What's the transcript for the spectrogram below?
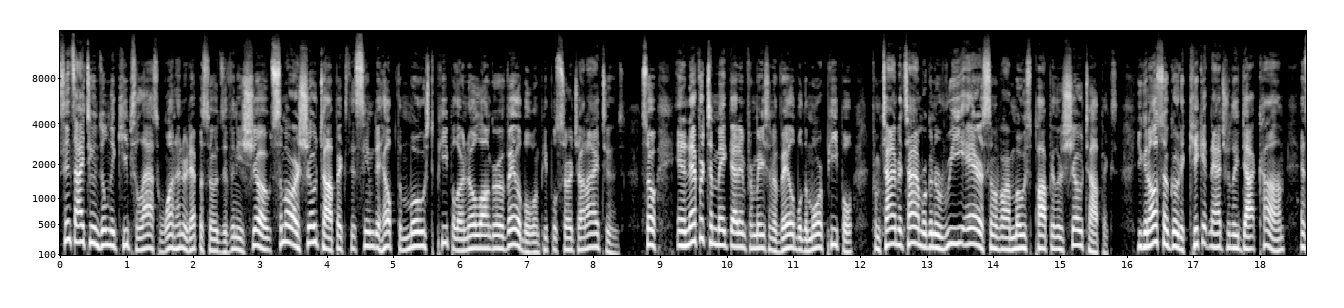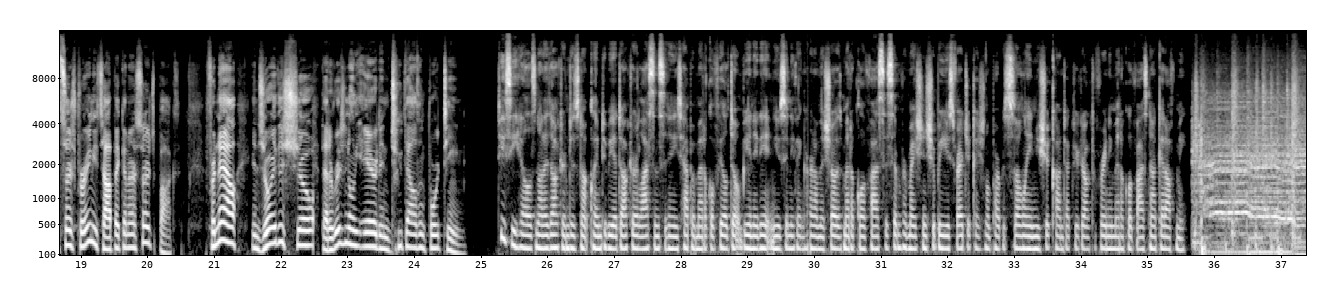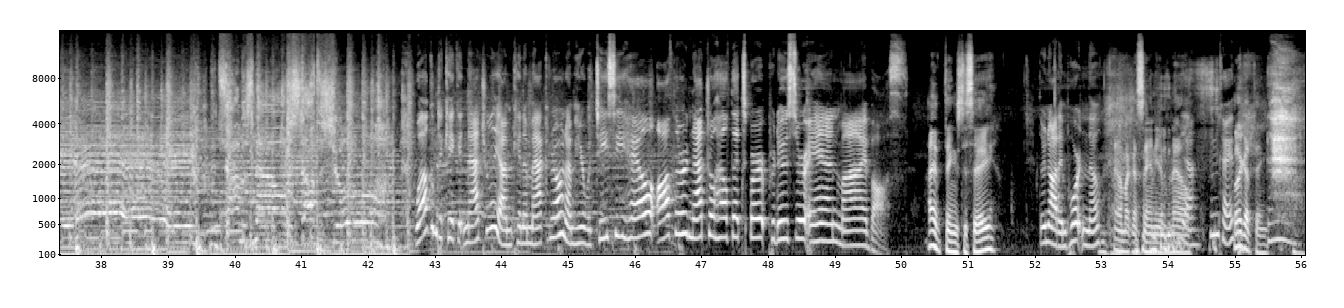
Since iTunes only keeps the last 100 episodes of any show, some of our show topics that seem to help the most people are no longer available when people search on iTunes. So, in an effort to make that information available to more people, from time to time we're going to re air some of our most popular show topics. You can also go to kickitnaturally.com and search for any topic in our search box. For now, enjoy this show that originally aired in 2014. TC Hale is not a doctor and does not claim to be a doctor or licensed in any type of medical field. Don't be an idiot and use anything heard on the show as medical advice. This information should be used for educational purposes only, and you should contact your doctor for any medical advice. Now get off me. Welcome to Kick It Naturally. I'm Kenna McEnroe, and I'm here with TC Hale, author, natural health expert, producer, and my boss. I have things to say. They're not important though. And I'm not going to say any of them now. Yeah, okay. But I got things.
